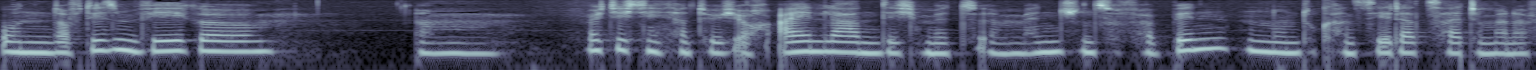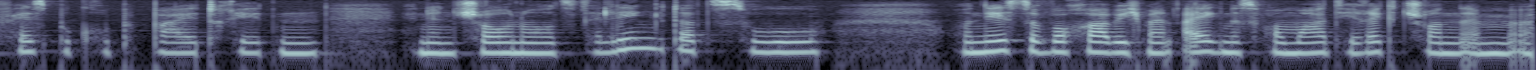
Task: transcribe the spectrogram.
Und auf diesem Wege ähm, möchte ich dich natürlich auch einladen, dich mit äh, Menschen zu verbinden und du kannst jederzeit in meiner Facebook-Gruppe beitreten. In den Show Notes der Link dazu. Und nächste Woche habe ich mein eigenes Format direkt schon im äh,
